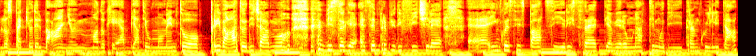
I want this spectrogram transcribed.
lo specchio del bagno, in modo che abbiate un momento privato, diciamo, visto che è sempre più difficile eh, in questi spazi ristretti avere un attimo di tranquillità.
